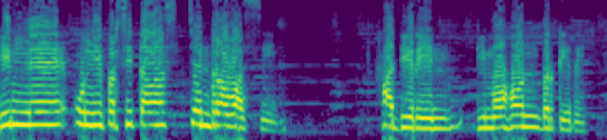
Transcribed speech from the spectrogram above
Himne Universitas Cendrawasih. Hadirin dimohon berdiri.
